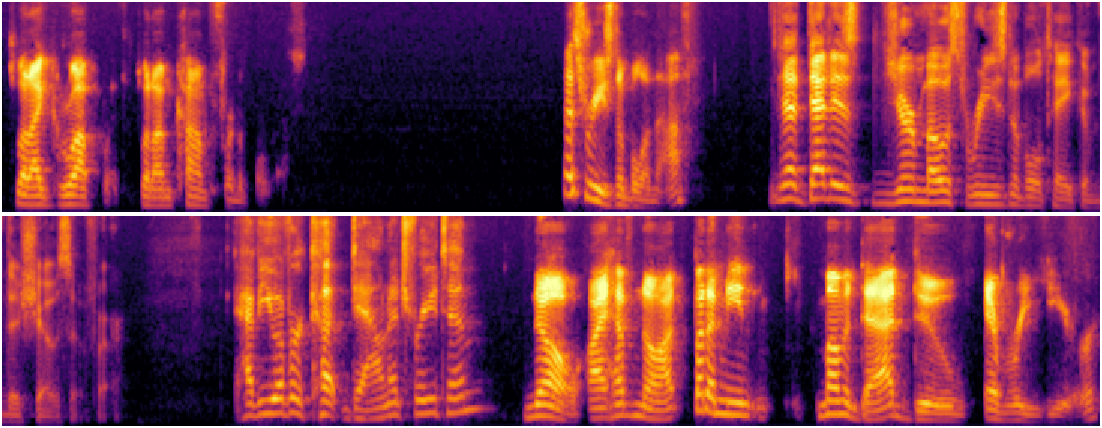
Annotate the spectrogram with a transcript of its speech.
It's what I grew up with. It's what I'm comfortable with. That's reasonable enough. That that is your most reasonable take of the show so far. Have you ever cut down a tree, Tim? No, I have not. But I mean, mom and dad do every year.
